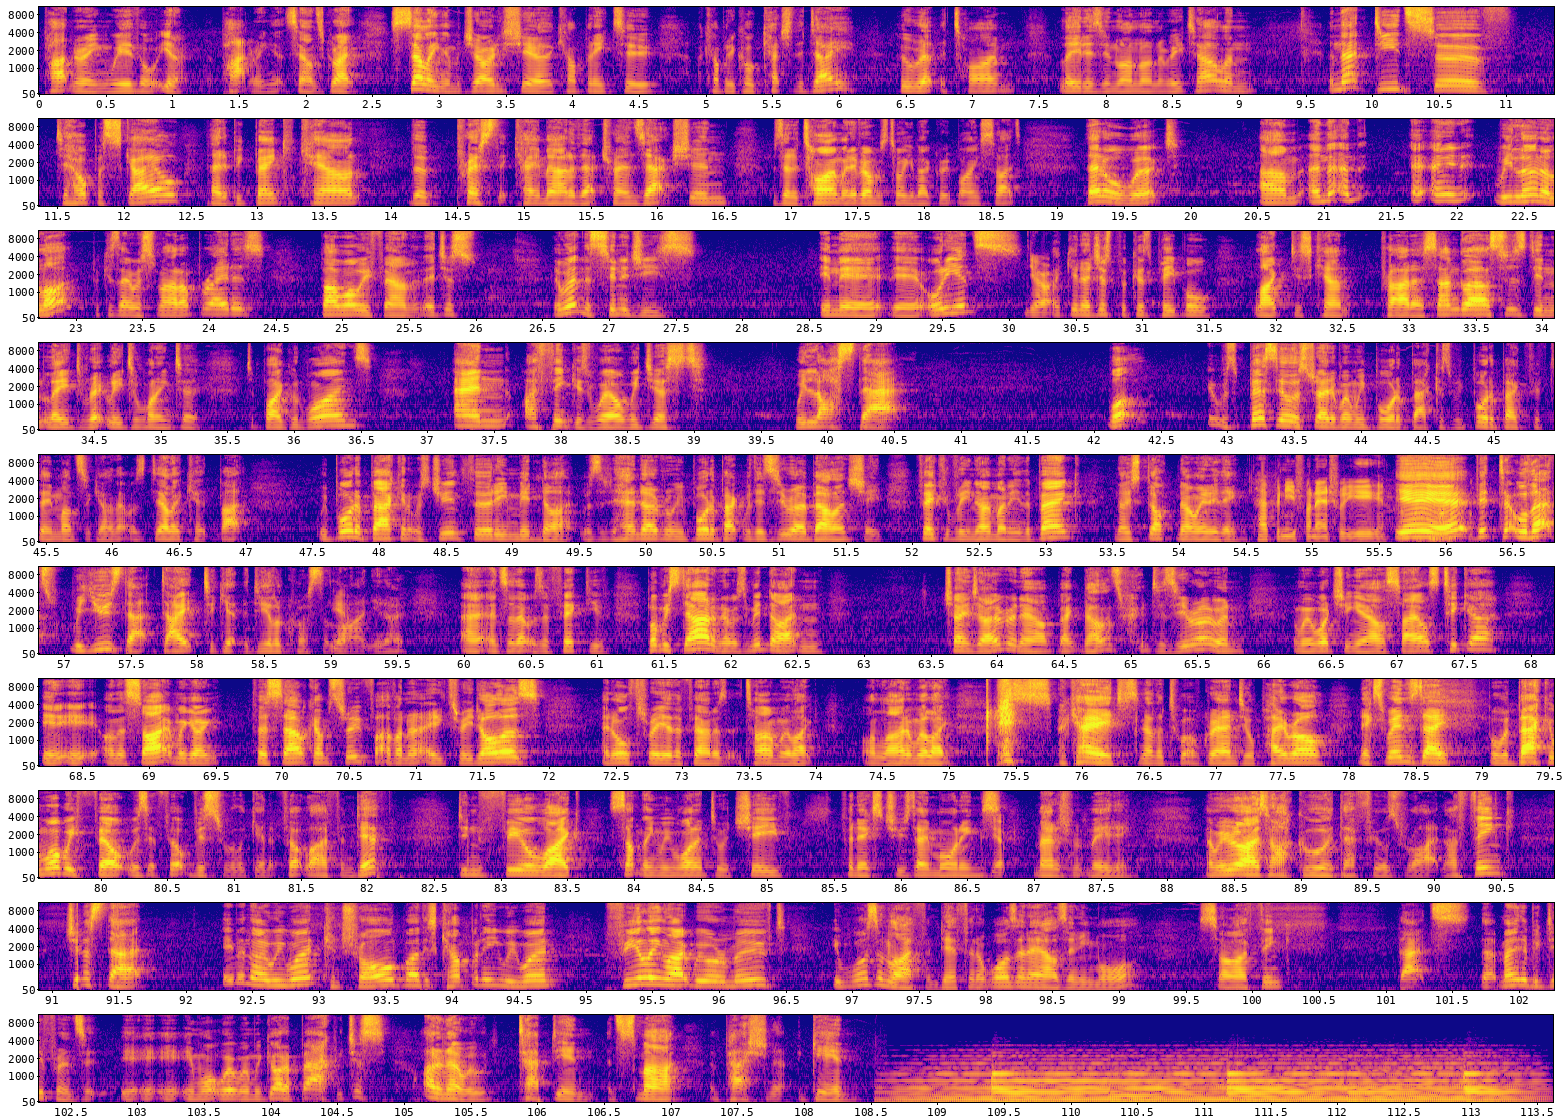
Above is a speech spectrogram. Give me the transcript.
partnering with, or you know, partnering. That sounds great. Selling the majority share of the company to a company called Catch of the Day, who were at the time leaders in online retail, and and that did serve to help us scale. They had a big bank account. The press that came out of that transaction was at a time when everyone was talking about group buying sites. That all worked. Um, and, and, and we learn a lot because they were smart operators. But what we found that they just, there weren't the synergies in their, their audience. Yeah. Like, you know, just because people like discount Prada sunglasses didn't lead directly to wanting to, to buy good wines. And I think as well, we just, we lost that. Well, it was best illustrated when we bought it back because we bought it back 15 months ago and that was delicate. But we bought it back and it was June 30, midnight. It was the handover and we bought it back with a zero balance sheet. Effectively, no money in the bank, no stock, no anything. Happy new financial year. Yeah, yeah. T- well, that's we used that date to get the deal across the line, you know, uh, and so that was effective. But we started, and it was midnight, and changed over, and our bank balance went to zero, and, and we're watching our sales ticker in, in, on the site, and we're going, first sale comes through, five hundred eighty-three dollars, and all three of the founders at the time were like online, and we're like, yes, okay, just another twelve grand till payroll next Wednesday, but we're back, and what we felt was it felt visceral again. It felt life and death didn't feel like something we wanted to achieve for next Tuesday morning's Yep. management meeting. And we realized, oh, good, that feels right. And I think just that, even though we weren't controlled by this company, we weren't feeling like we were removed, it wasn't life and death and it wasn't ours anymore. So I think that's, that made a big difference i- i- i- in what we when we got it back. We just, I don't know, we were tapped in and smart and passionate again.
